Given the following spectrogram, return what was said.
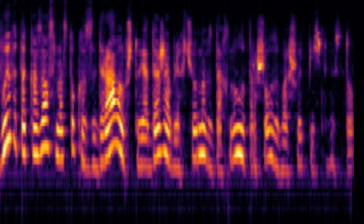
Вывод оказался настолько здравым, что я даже облегченно вздохнул и прошел за большой письменный стол.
